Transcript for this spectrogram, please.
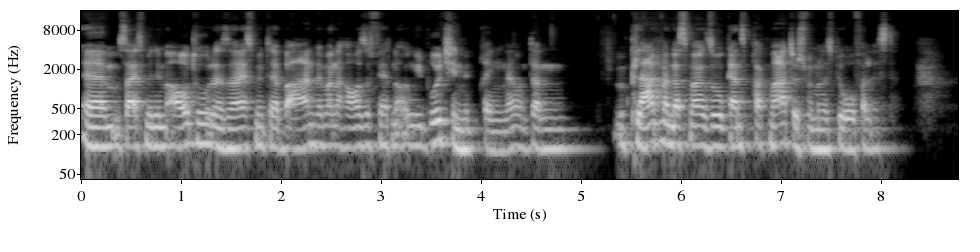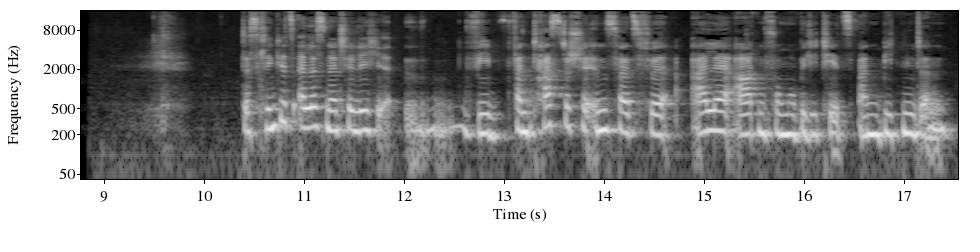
ähm, sei es mit dem Auto oder sei es mit der Bahn, wenn man nach Hause fährt, noch irgendwie Brötchen mitbringen. Ne? Und dann plant man das mal so ganz pragmatisch, wenn man das Büro verlässt. Das klingt jetzt alles natürlich äh, wie fantastische Insights für alle Arten von Mobilitätsanbietenden.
